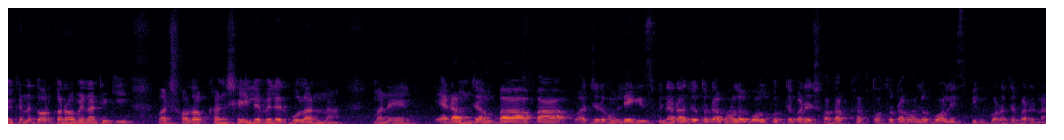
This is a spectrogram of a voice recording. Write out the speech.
ওইখানে দরকার হবে না ঠিকই বাট সদব খান সেই লেভেলের বোলার না। মানে অ্যাডাম জাম্পা বা যেরকম লেগ স্পিনাররা যতটা ভালো বল করতে পারে, সদাব খান ততটা ভালো বল স্পিন করাতে পারে না।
